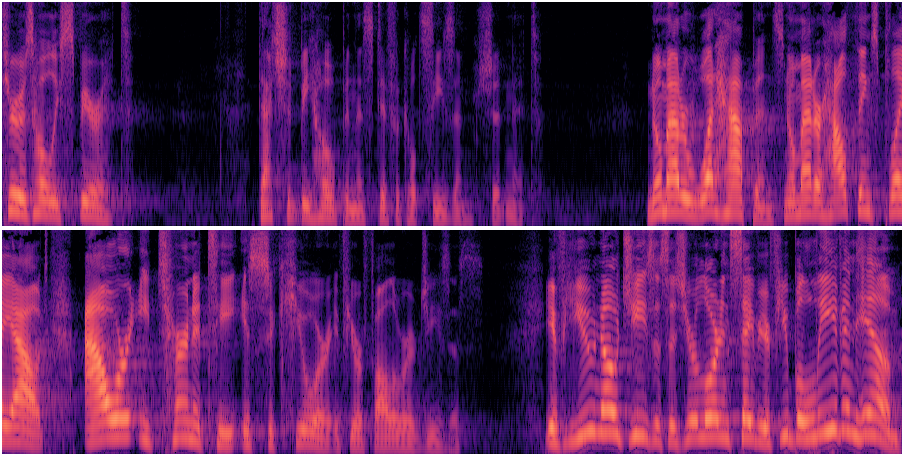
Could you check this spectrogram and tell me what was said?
through his Holy Spirit. That should be hope in this difficult season, shouldn't it? No matter what happens, no matter how things play out, our eternity is secure if you're a follower of Jesus. If you know Jesus as your Lord and Savior, if you believe in Him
